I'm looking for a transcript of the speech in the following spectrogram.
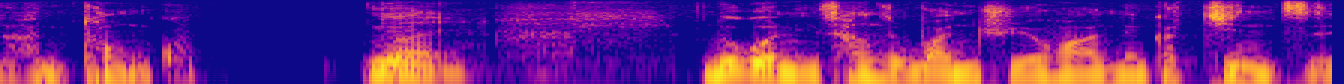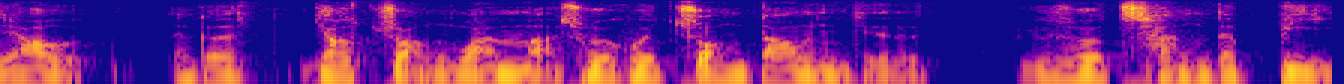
很痛苦。因为如果你肠子弯曲的话，那个镜子要那个要转弯嘛，所以会撞到你的。比如说肠的壁、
